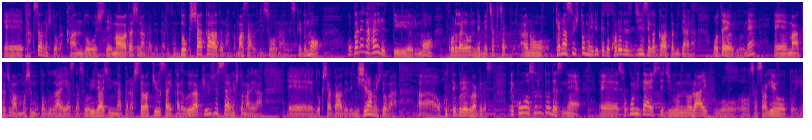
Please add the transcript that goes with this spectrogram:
えー、たくさんの人が感動して、まあ、私なんか出たらその読者カードなんかまさにそうなんですけどもお金が入るっていうよりもこれが読んでめちゃくちゃあのけなす人もいるけどこれで人生が変わったみたいなお便りをね、えー、まあ途中まもしも徳川家康が総理大臣になったら下は9歳から上は90歳の人までが、えー、読者カードで見知らぬ人があ送ってくれるわけです。でこうするとですね、えー、そこに対して自分のライフを捧げようという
